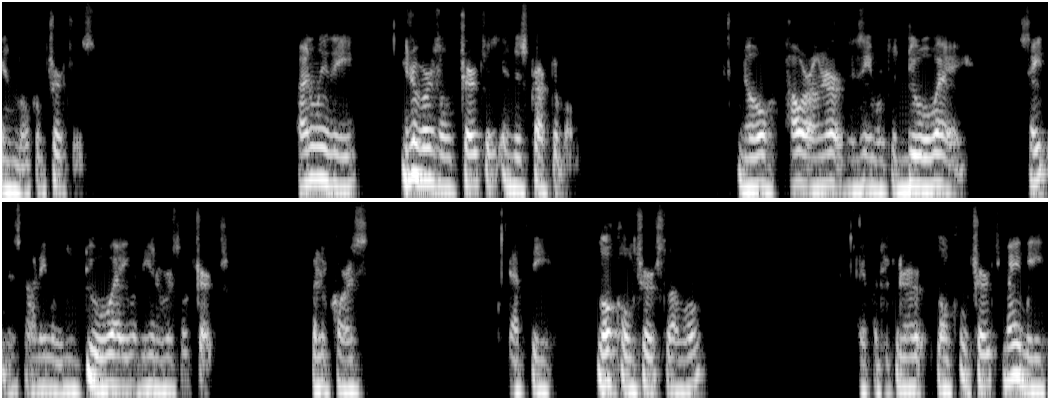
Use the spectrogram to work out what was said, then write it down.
in local churches. Finally, the universal church is indestructible. No power on earth is able to do away Satan is not able to do away with the universal church. But of course, at the local church level, a particular local church may be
